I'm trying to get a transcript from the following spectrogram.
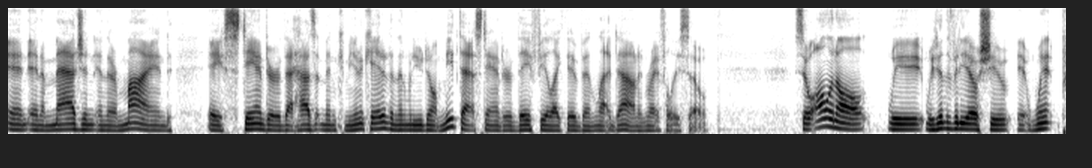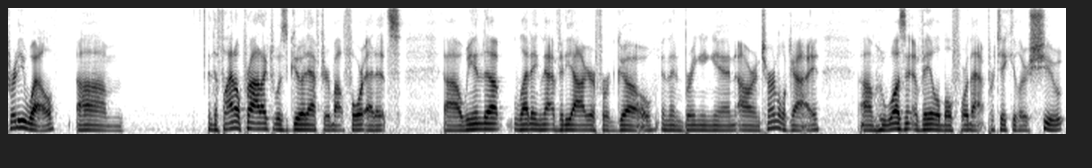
and, and imagine in their mind a standard that hasn't been communicated. And then when you don't meet that standard, they feel like they've been let down, and rightfully so. So, all in all, we, we did the video shoot. It went pretty well. Um, the final product was good after about four edits. Uh, we ended up letting that videographer go and then bringing in our internal guy um, who wasn't available for that particular shoot.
